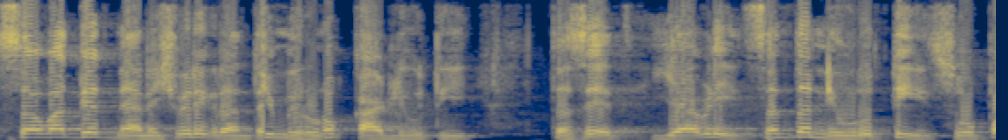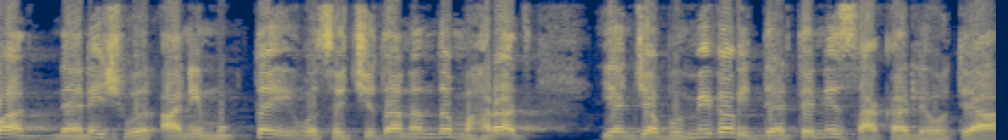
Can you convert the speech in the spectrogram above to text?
सवाद्य ज्ञानेश्वरी ग्रंथाची मिरवणूक काढली होती. तसेच यावेळी संत निवृत्ती सोपान ज्ञानेश्वर आणि मुक्ताई व सच्चिदानंद महाराज यांच्या भूमिका विद्यार्थ्यांनी साकारल्या होत्या.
